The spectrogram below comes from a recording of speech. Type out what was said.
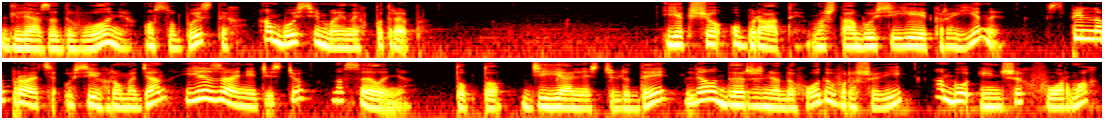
для задоволення особистих або сімейних потреб. Якщо обрати масштаби усієї країни, спільна праця усіх громадян є зайнятістю населення, тобто діяльністю людей для одержання доходу в грошовій або інших формах,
